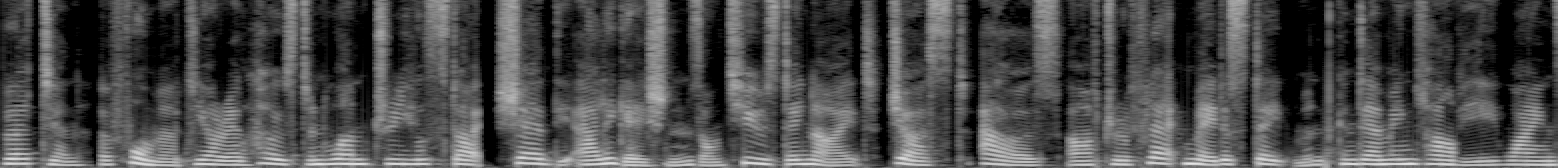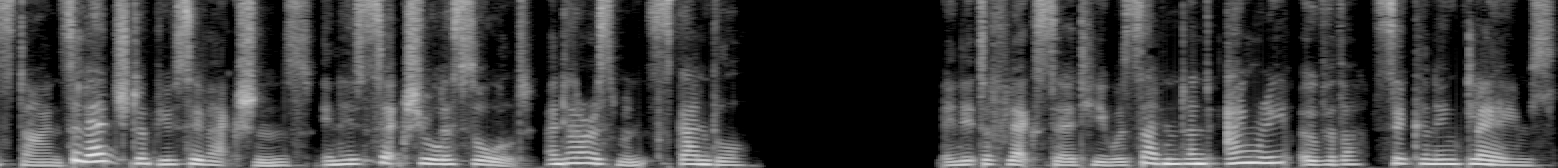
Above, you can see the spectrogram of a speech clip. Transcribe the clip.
Burton, a former TRL host and One Tree Hill star, shared the allegations on Tuesday night, just hours after a Affleck made a statement condemning Harvey Weinstein's alleged abusive actions in his sexual assault and harassment scandal. In it Affleck said he was saddened and angry over the sickening claims.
